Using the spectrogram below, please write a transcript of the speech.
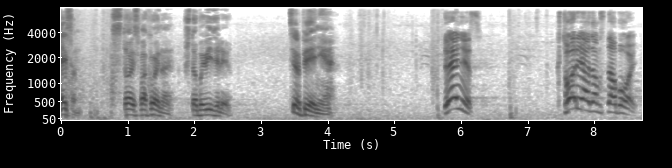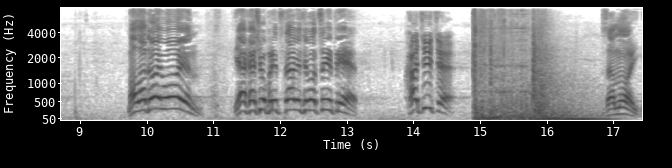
Джейсон, стой спокойно, чтобы видели. Терпение. Деннис! Кто рядом с тобой? Молодой воин! Я хочу представить его Цитре! Входите! За мной!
